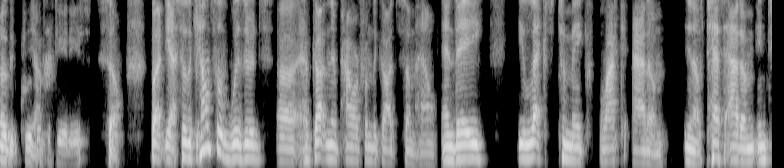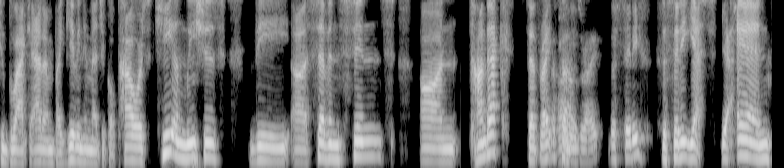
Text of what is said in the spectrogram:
other the- groupings yeah. of deities. So, but yeah, so the Council of Wizards uh, have gotten their power from the gods somehow, and they elect to make Black Adam, you know, Teth Adam into Black Adam by giving him magical powers. He unleashes the uh, seven sins on Kahndaq. Is that right? That sounds right. The city. The city, yes. Yes. And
